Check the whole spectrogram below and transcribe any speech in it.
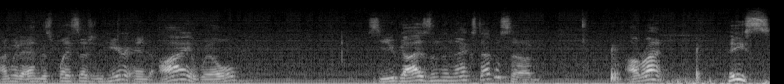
I'm going to end this play session here, and I will see you guys in the next episode. Alright, peace.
